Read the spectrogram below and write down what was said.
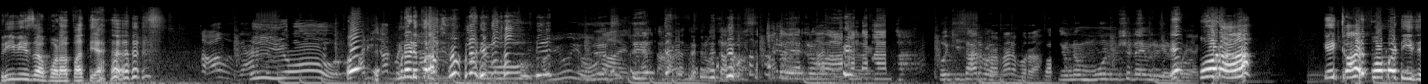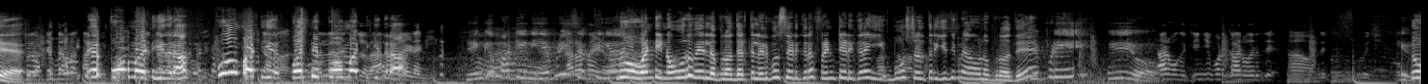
ப்ரீவியஸா போடா பாத்தியா? ஐயோ. முன்னாடி போடா முன்னாடி போடா. ஏய் கார் போக மாட்டேங்குது. ஏய் போக மாட்டேங்குதுடா. போக மாட்டேங்குது. வண்டி போக மாட்டேங்குதுடா. எங்க மாட்டீங்க நீங்க எப்படி செத்தீங்க ப்ரோ வண்டி நவுறவே இல்ல ப்ரோ. அந்த இடத்துல ரிவர்ஸ் எடுக்கிறேன் ஃப்ரண்ட் எடுக்கிறேன் பூஸ்ட் எடுத்துற எதுவுமே ஆகல ப்ரோ அது. எப்படி? ஐயோ. ப்ரோ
